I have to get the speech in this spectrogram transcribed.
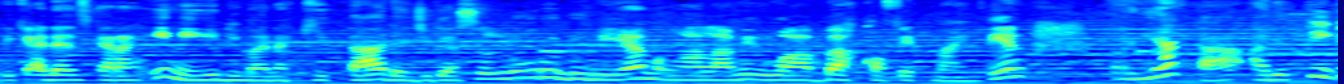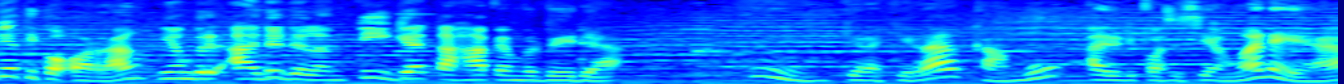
di keadaan sekarang ini di mana kita dan juga seluruh dunia mengalami wabah COVID-19, ternyata ada tiga tipe orang yang berada dalam tiga tahap yang berbeda. Hmm, kira-kira kamu ada di posisi yang mana ya?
